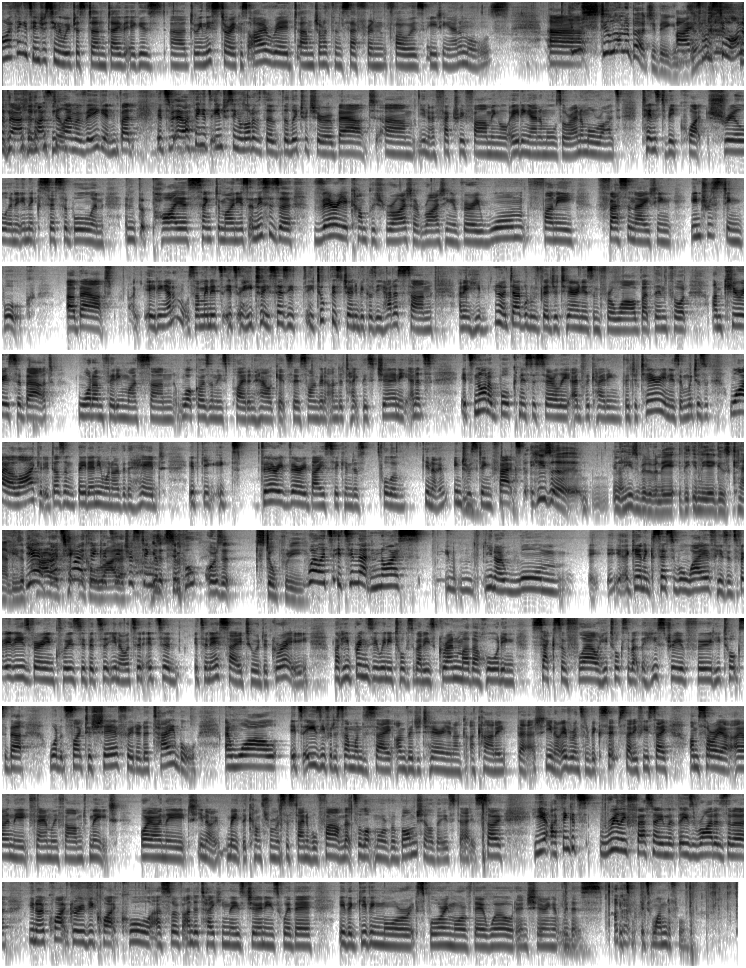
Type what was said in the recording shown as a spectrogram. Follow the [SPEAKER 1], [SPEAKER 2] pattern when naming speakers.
[SPEAKER 1] Oh, I think it's interesting that we've just done David Eggers uh, doing this story because I read um, Jonathan Safran Foer's Eating Animals.
[SPEAKER 2] Uh, You're still on about your veganism. I,
[SPEAKER 1] am still on about it. I still am a vegan, but it's. I think it's interesting. A lot of the, the literature about um, you know factory farming or eating animals or animal rights tends to be quite shrill and inaccessible and and pious, sanctimonious. And this is a very accomplished writer writing a very warm, funny, fascinating, interesting book about eating animals. I mean, it's, it's, he, he says he, he took this journey because he had a son and he, you know, dabbled with vegetarianism for a while, but then thought, I'm curious about what I'm feeding my son, what goes on his plate and how it gets there, so I'm going to undertake this journey. And it's, it's not a book necessarily advocating vegetarianism, which is why I like it. It doesn't beat anyone over the head. It, it, it's very, very basic and just full of, you know, interesting mm. facts.
[SPEAKER 2] He's a, you know, he's a bit of an in the Eggers camp. He's a
[SPEAKER 1] yeah,
[SPEAKER 2] pyrotechnical
[SPEAKER 1] that's why I think
[SPEAKER 2] writer.
[SPEAKER 1] It's interesting.
[SPEAKER 2] Is it simple or is it still pretty...
[SPEAKER 1] Well, it's, it's in that nice, you know, warm, again, accessible way of his. It's very, it is very inclusive. It's a, you know, it's an, it's a, it's an essay to a degree, but he brings you in. He talks about his grandmother hoarding sacks of flour. He talks about the history of food. He talks about what it's like to share food at a table. And while it's easy for someone to say, I'm vegetarian, I, I can't eat that, you know, everyone sort of accepts that. If you say, I'm sorry, I, I only eat family farmed meat, or I only eat, you know, meat that comes from a sustainable farm. That's a lot more of a bombshell these days. So, yeah, I think it's really fascinating that these writers that are, you know, quite groovy, quite cool, are sort of undertaking these journeys where they're either giving more or exploring more of their world and sharing it with mm. us. Okay. It's, it's wonderful.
